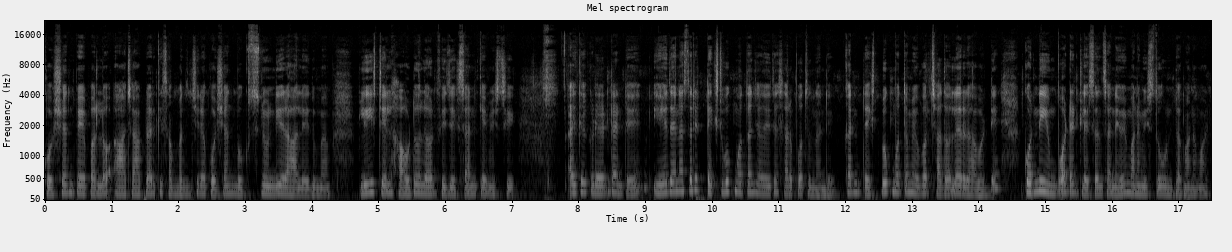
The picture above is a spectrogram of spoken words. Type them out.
క్వశ్చన్ పేపర్‌లో ఆ చాప్టర్‌కి సంబంధించిన క్వశ్చన్ బుక్స్ నుండి రాలేదు ma'am. Please tell how to learn physics and chemistry. అయితే ఇక్కడ ఏంటంటే ఏదైనా సరే టెక్స్ట్ బుక్ మొత్తం చదివితే సరిపోతుందండి. కానీ టెక్స్ట్ బుక్ మొత్తం ఎవరు చదవలేరు కాబట్టి కొన్ని ఇంపార్టెంట్ లెసన్స్ అనేవి మనం ఇస్తూ ఉంటాం అన్నమాట.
